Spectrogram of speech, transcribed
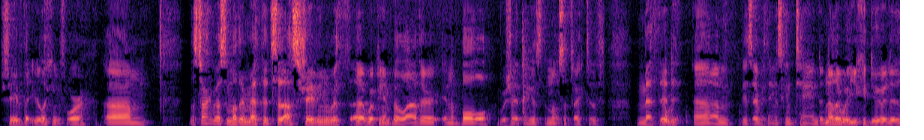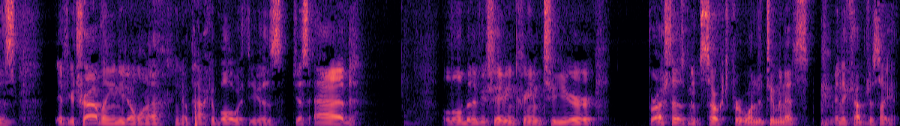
shave that you're looking for. Um, let's talk about some other methods. So that's shaving with uh, whipping up a lather in a bowl, which I think is the most effective method um, because everything is contained. Another way you could do it is if you're traveling and you don't want to, you know, pack a bowl with you, is just add a little bit of your shaving cream to your brush that has been soaked for one to two minutes in a cup, just like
